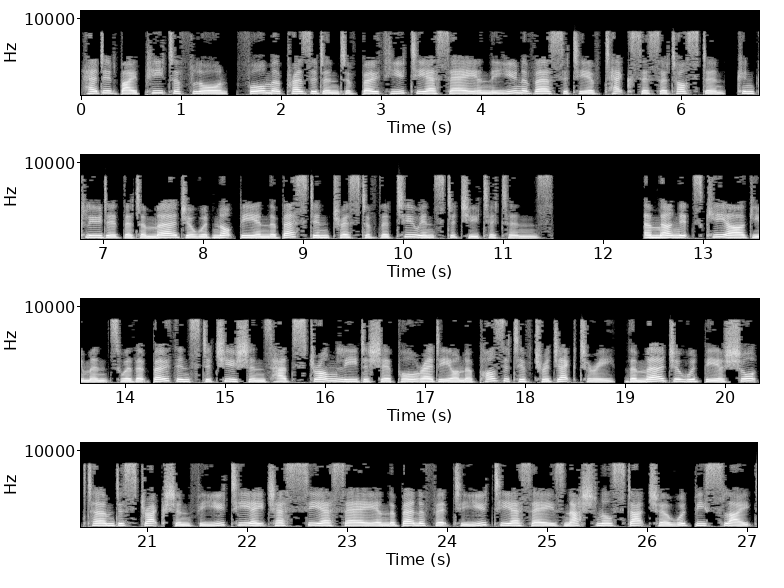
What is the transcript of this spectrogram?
headed by Peter Flawn, former president of both UTSA and the University of Texas at Austin, concluded that a merger would not be in the best interest of the two institutions. Among its key arguments were that both institutions had strong leadership already on a positive trajectory, the merger would be a short-term distraction for UTHS-CSA and the benefit to UTSA's national stature would be slight.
